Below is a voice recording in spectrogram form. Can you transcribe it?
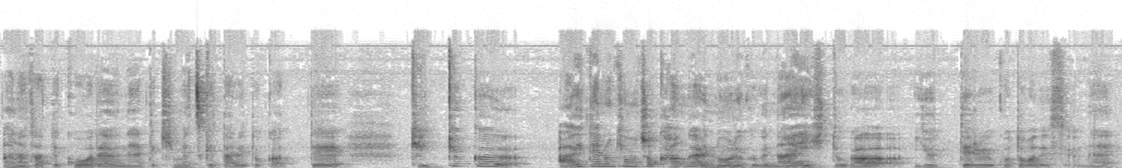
あなたってこうだよねって決めつけたりとかって結局相手の気持ちを考える能力がない人が言ってる言葉ですよね。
